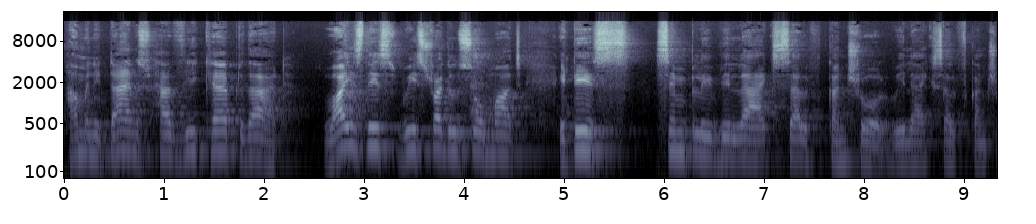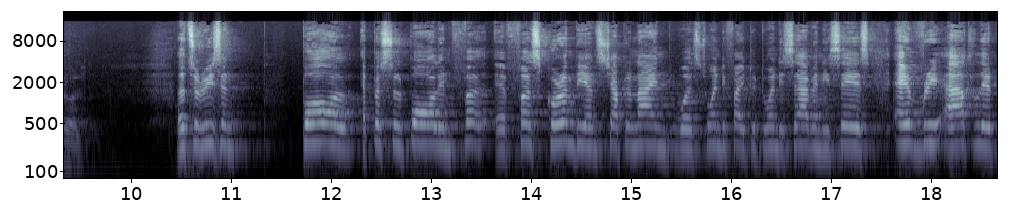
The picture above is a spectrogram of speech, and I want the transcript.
How many times have we kept that? Why is this we struggle so much? It is Simply, we lack self control. We lack self control. That's the reason Paul, Epistle Paul in 1 uh, Corinthians chapter 9, verse 25 to 27, he says, Every athlete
